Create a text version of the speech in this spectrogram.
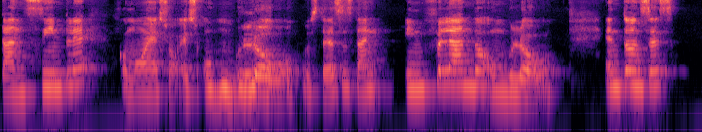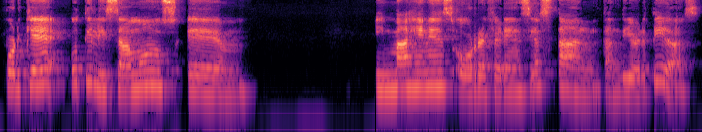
tan simple como eso, es un globo. Ustedes están inflando un globo. Entonces, ¿por qué utilizamos eh, imágenes o referencias tan, tan divertidas?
